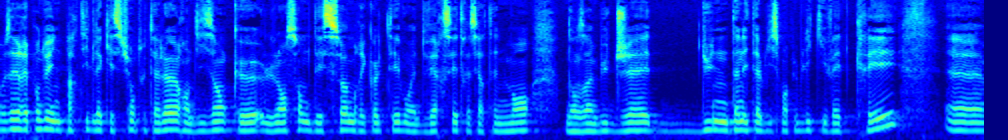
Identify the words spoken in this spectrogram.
Vous avez répondu à une partie de la question tout à l'heure en disant que l'ensemble des sommes récoltées vont être versées très certainement dans un budget d'un établissement public qui va être créé. Euh,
